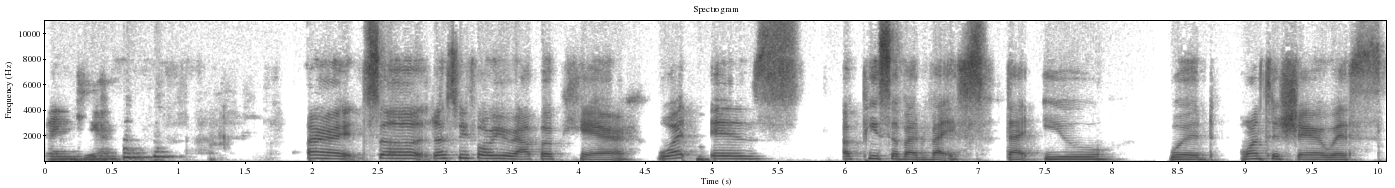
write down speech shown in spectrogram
Thank you. All right. So just before we wrap up here, what is a piece of advice that you would want to share with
